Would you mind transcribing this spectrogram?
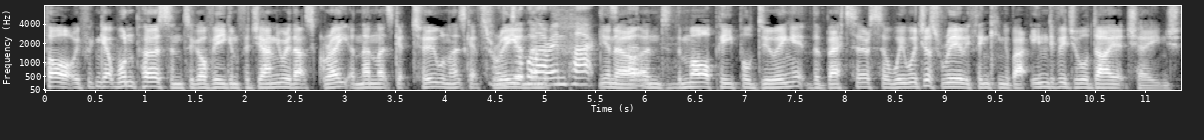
thought if we can get one person to go vegan for January, that's great, and then let's get two, and let's get 3 We'll double and then, our impact, You know, and the more people doing it, the better. So we were just really thinking about individual diet change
